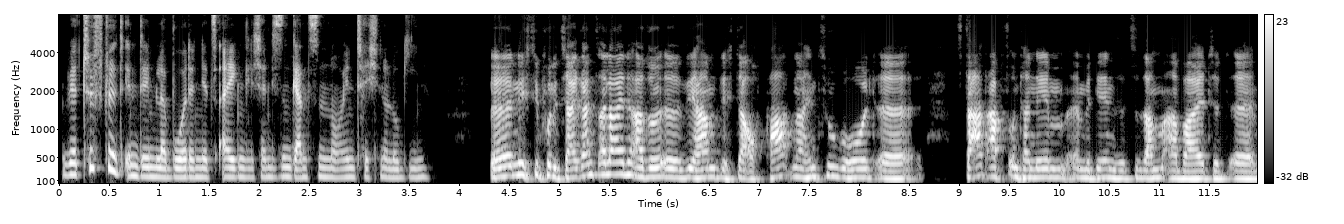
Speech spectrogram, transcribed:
Wer tüftelt in dem Labor denn jetzt eigentlich an diesen ganzen neuen Technologien? Äh, nicht die Polizei ganz alleine. Also äh, sie haben sich da auch Partner hinzugeholt. Äh, Start-ups Unternehmen, äh, mit denen sie zusammenarbeitet. Äh,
